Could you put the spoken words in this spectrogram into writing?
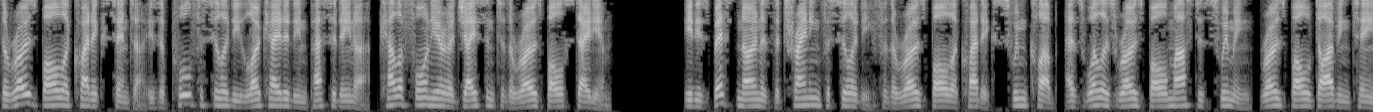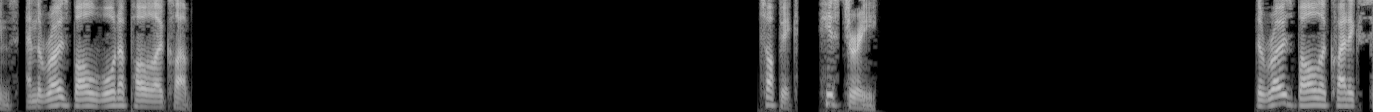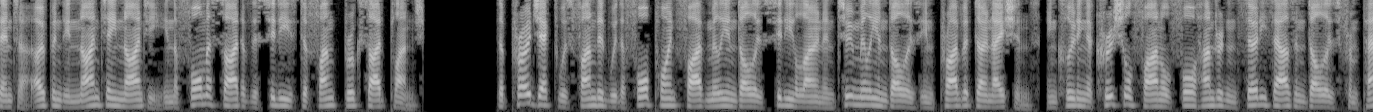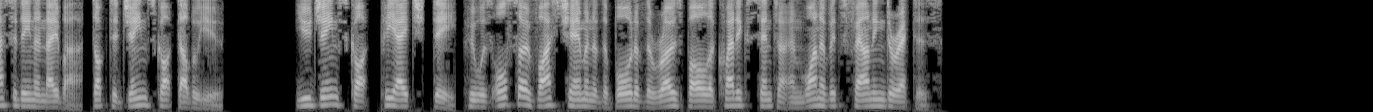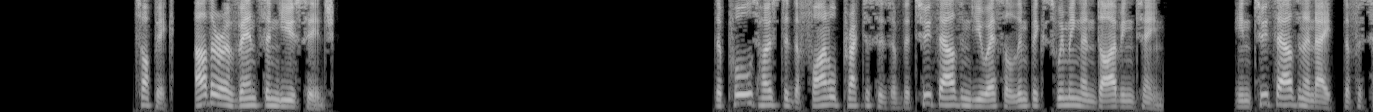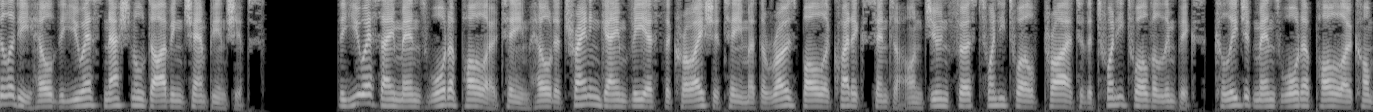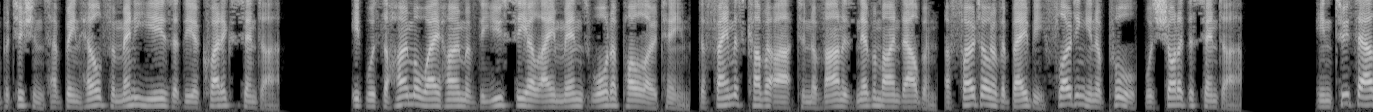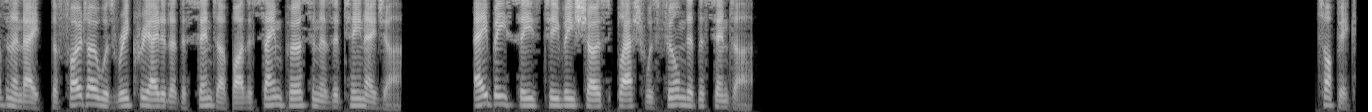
The Rose Bowl Aquatics Center is a pool facility located in Pasadena, California adjacent to the Rose Bowl Stadium. It is best known as the training facility for the Rose Bowl Aquatics Swim Club, as well as Rose Bowl Masters Swimming, Rose Bowl Diving Teams, and the Rose Bowl Water Polo Club. History The Rose Bowl Aquatics Center opened in 1990 in the former site of the city's defunct Brookside Plunge. The project was funded with a $4.5 million city loan and $2 million in private donations, including a crucial final $430,000 from Pasadena neighbor, Dr. Gene Scott W. Eugene Scott, Ph.D., who was also vice chairman of the board of the Rose Bowl Aquatics Center and one of its founding directors. Other events and usage The pools hosted the final practices of the 2000 U.S. Olympic swimming and diving team. In 2008, the facility held the U.S. National Diving Championships. The USA men's water polo team held a training game vs the Croatia team at the Rose Bowl Aquatics Center on June 1, 2012 prior to the 2012 Olympics. Collegiate men's water polo competitions have been held for many years at the Aquatics Center. It was the home-away home of the UCLA men's water polo team. The famous cover art to Nirvana's Nevermind album, a photo of a baby floating in a pool, was shot at the center. In 2008, the photo was recreated at the center by the same person as a teenager. ABC's TV show Splash was filmed at the center.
